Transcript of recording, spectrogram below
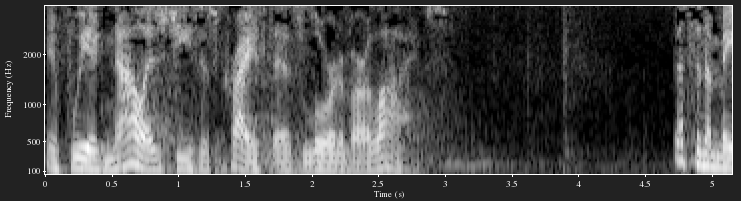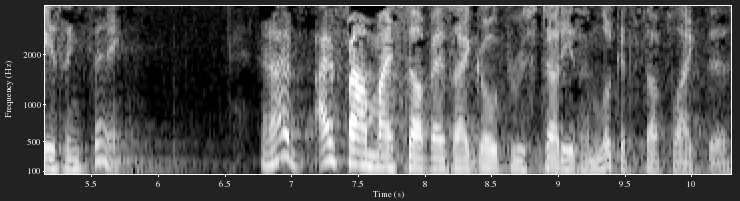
if we acknowledge Jesus Christ as Lord of our lives. That's an amazing thing. And I've, I've found myself as I go through studies and look at stuff like this,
